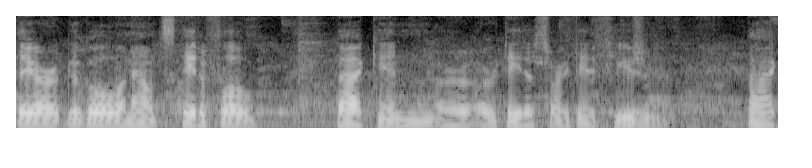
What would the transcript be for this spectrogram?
they are, Google announced Dataflow back in, or, or data, sorry, Data Fusion back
